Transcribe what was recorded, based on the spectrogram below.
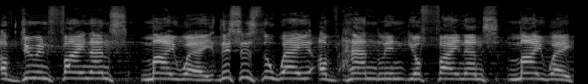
of doing finance my way. This is the way of handling your finance my way.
